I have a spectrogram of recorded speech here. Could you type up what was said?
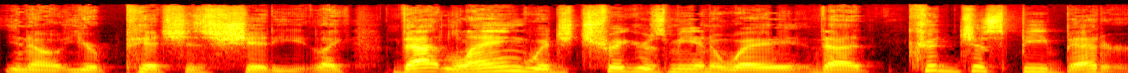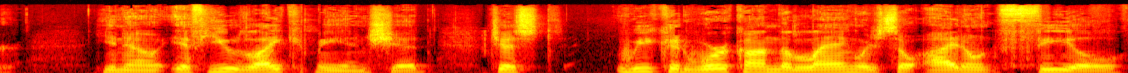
you know, your pitch is shitty. Like that language triggers me in a way that could just be better. You know, if you like me and shit, just we could work on the language so I don't feel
